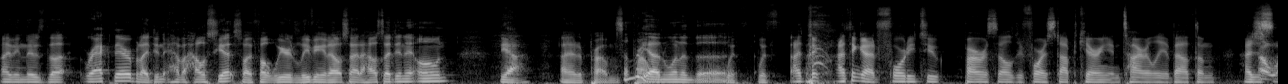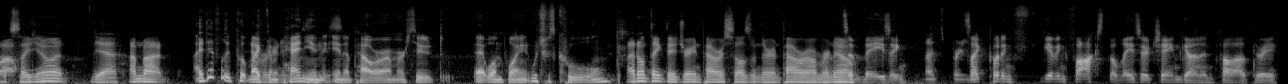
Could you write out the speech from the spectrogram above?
I mean, there's the rack there, but I didn't have a house yet, so I felt weird leaving it outside a house I didn't own. Yeah, I had a problem. Somebody problem on one of the with with I think I think I had 42 power cells before I stopped caring entirely about them. I just Oh, wow. it's like, you know what? Yeah, I'm not I definitely put my Never gonna use companion in a power armor suit at one point, which was cool. I don't think they drain power cells when they're in power armor now. It's amazing. That's pretty. It's like putting giving Fawkes the laser chain gun in Fallout 3.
